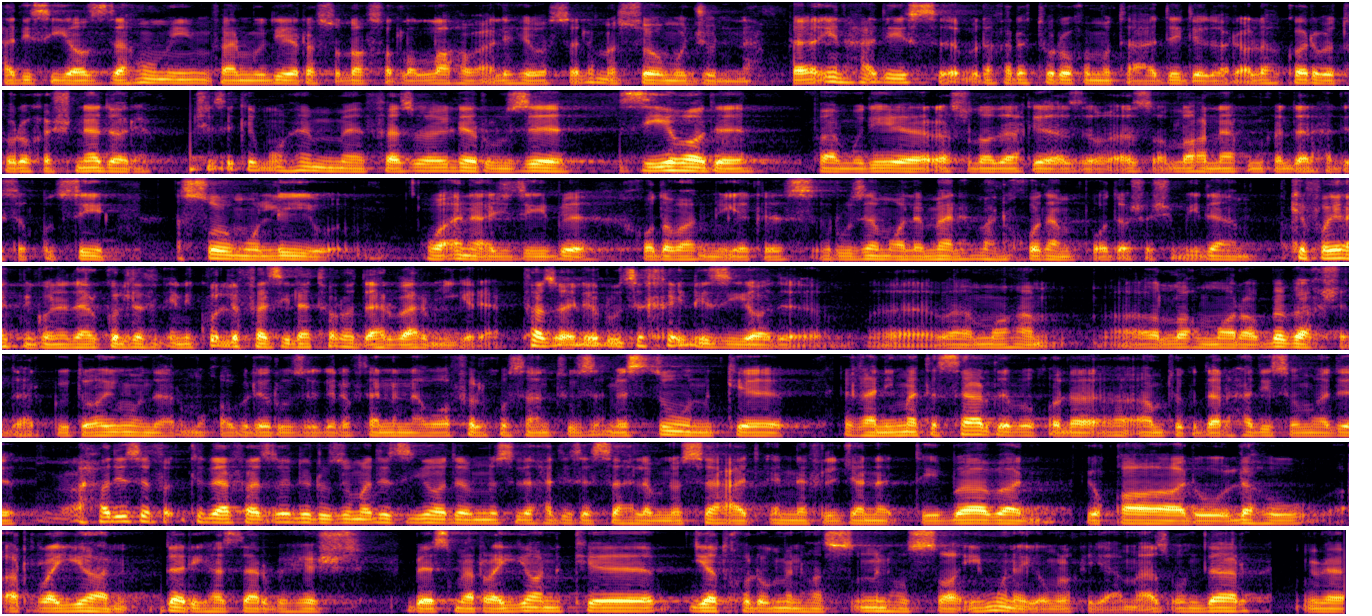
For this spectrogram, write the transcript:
حدیث 11 همین فرمودی رسول الله صلی الله علیه و سلم صوم جنه. این حدیث بالاخره طرق متعددی داره. الله کار به طرقش نداره. چیزی که مهم فضایل روزه زیاده. فرمودی رسول الله در از الله نقل می‌کنه در حدیث قدسی الصوم لی و انا اجزی به. خداوند میگه که روزه مال من من خودم پاداشش میدم. کفایت می‌کنه در کل یعنی کل فضیلت ها رو در بر می‌گیره. فضایل روزه خیلی زیاده. و ما هم الله ما را ببخشه در کوتاهیمون در مقابل روزه گرفتن نوافل خصوصا تو زمستون که غنیمت سرده به قول همونطور که در حدیث اومده. حدیث که در فضایل روزه اومده زیاده مثل حدیث سهل بن سعد ان فی الجنه بابا یقال له الریان. دری هست در بهشت. به اسم ریان که یدخل منه منه الصائمون یوم القیامه از اون در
